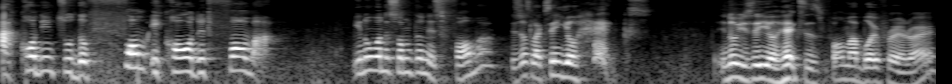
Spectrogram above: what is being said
according to the form, he called it former. You know when something is former? It's just like saying your hex. You know, you say your hex is former boyfriend, right?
